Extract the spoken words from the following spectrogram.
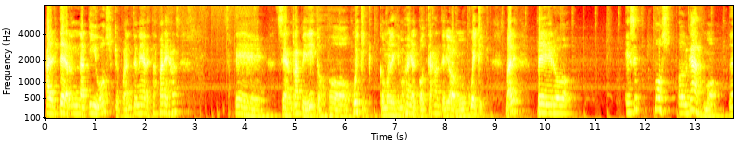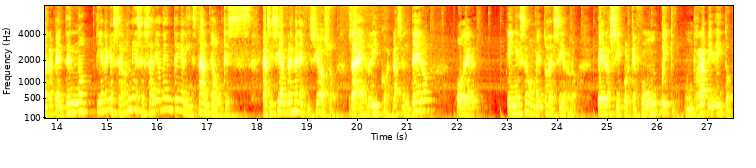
alternativos que pueden tener estas parejas eh, sean rapiditos o quickie, como le dijimos en el podcast anterior, un quickie, ¿vale? Pero ese post-orgasmo de repente no tiene que ser necesariamente en el instante, aunque casi siempre es beneficioso. O sea, es rico, es placentero poder en ese momento decirlo. Pero si porque fue un quickie, un rapidito,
